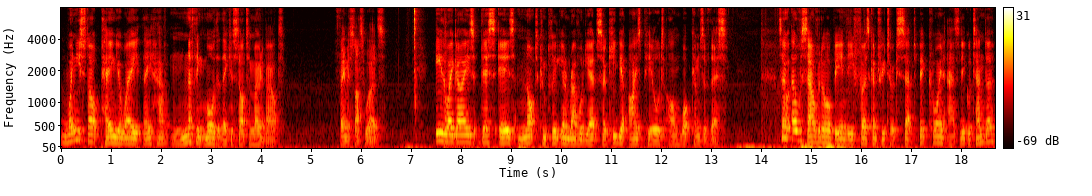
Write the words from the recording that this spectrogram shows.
when you start paying your way, they have nothing more that they can start to moan about. Famous last words. Either way, guys, this is not completely unraveled yet, so keep your eyes peeled on what comes of this. So, El Salvador, being the first country to accept Bitcoin as legal tender,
